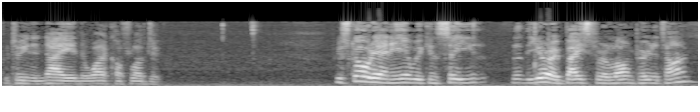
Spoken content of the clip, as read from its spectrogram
between the Ney and the Wyckoff logic. If we scroll down here, we can see that the euro base for a long period of time.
